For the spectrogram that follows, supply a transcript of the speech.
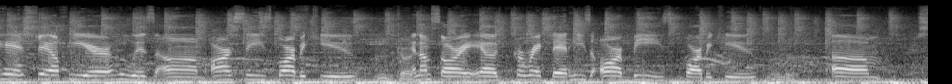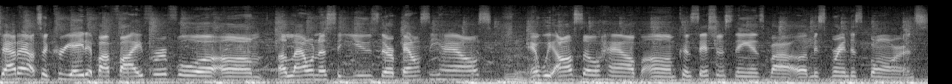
head chef here who is um, RC's Barbecue. Okay. And I'm sorry, uh, correct that. He's RB's Barbecue. Um, shout out to Created by Pfeiffer for um, allowing us to use their bouncy house. And we also have um, concession stands by uh, Miss Brandis Barnes.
